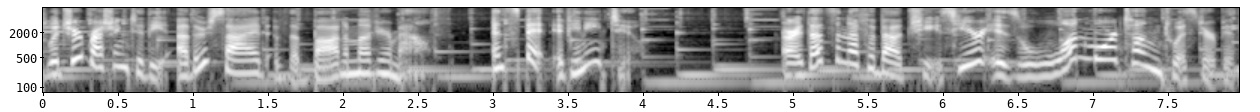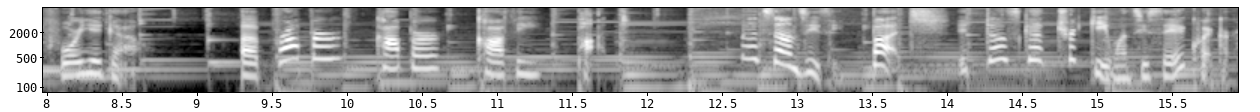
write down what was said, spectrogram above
Switch your brushing to the other side of the bottom of your mouth and spit if you need to. All right, that's enough about cheese. Here is one more tongue twister before you go a proper copper coffee pot. That sounds easy, but it does get tricky once you say it quicker.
